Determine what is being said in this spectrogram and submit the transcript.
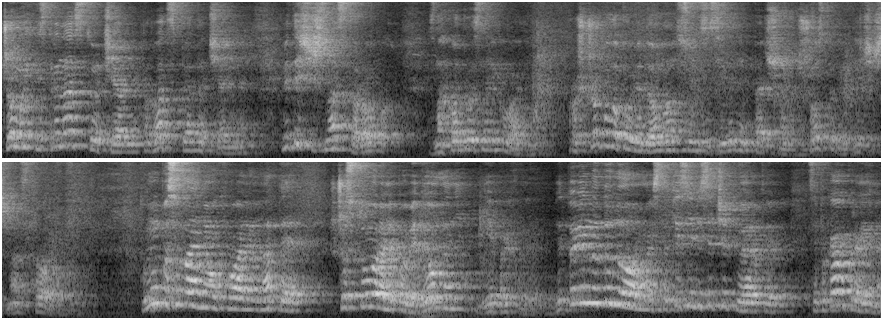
що ми із 13 червня по 25 червня 2016 року знаходились на лікуванні, про що було повідомлено суд засідання 1.06.2016 року. Тому посилання ухвалі на те, що створене повідомлення є брехливим. Відповідно до норми статті 74 ЦПК України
